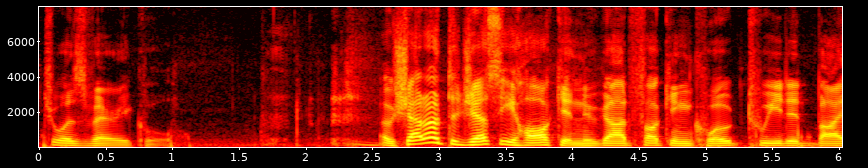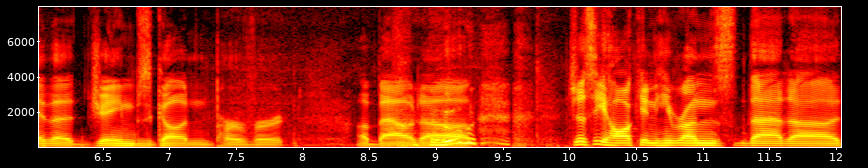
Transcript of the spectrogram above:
Which was very cool. Oh, shout out to Jesse Hawken who got fucking quote tweeted by the James Gunn pervert about uh, Who? Jesse Hawken. He runs that uh,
